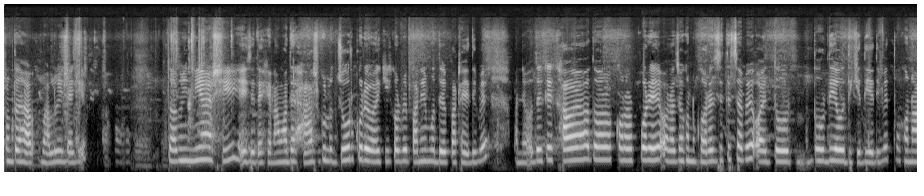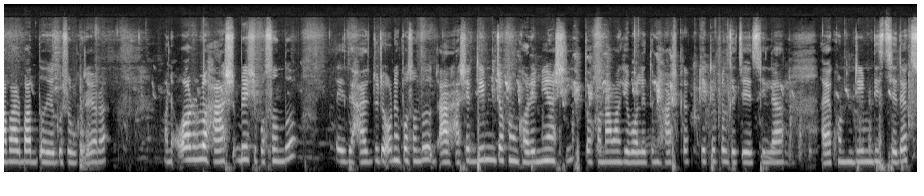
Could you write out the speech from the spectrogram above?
শুনতে ভালোই লাগে। তো আমি নিয়ে আসি। এই যে দেখেন, আমাদের হাঁসগুলো জোর করে ওই কী করবে, পানির মধ্যে পাঠিয়ে দিবে। মানে ওদেরকে খাওয়া দাওয়া করার পরে ওরা যখন ঘরে যেতে চাবে, ওই দৌড় দৌড় দিয়ে ওদিকে দিয়ে দিবে। তখন আবার বাধ্য হয়ে গোসল করে ওরা। মানে ওর হলো হাঁস বেশি পছন্দ। এই যে হাঁস দুটো অনেক পছন্দ। আর হাঁসের ডিম যখন ঘরে নিয়ে আসি, তখন আমাকে বলে, তুমি হাঁস কেটে ফেলতে চেয়েছিলা। এখন ডিম দিচ্ছে। দেখছ?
